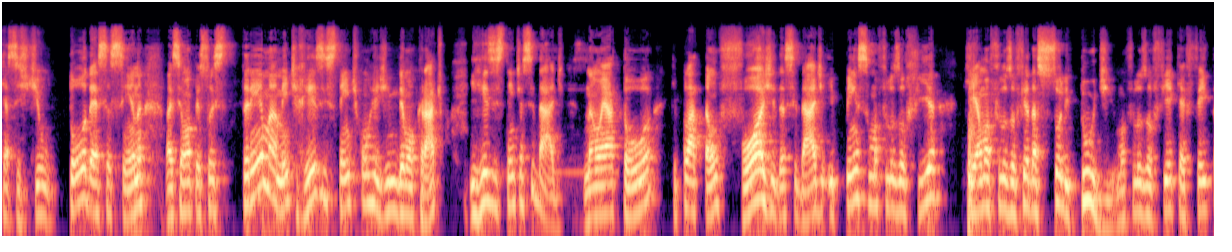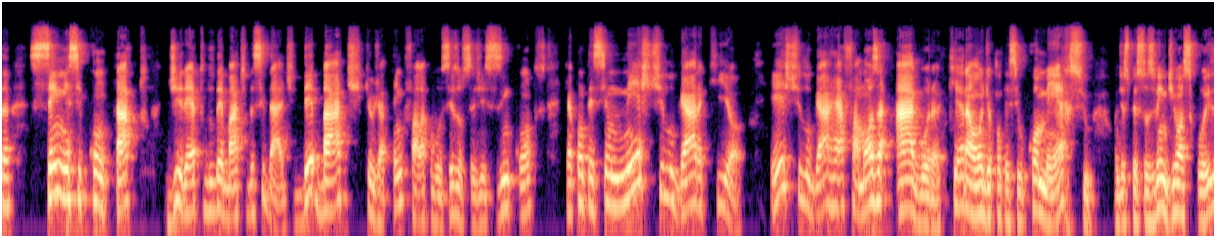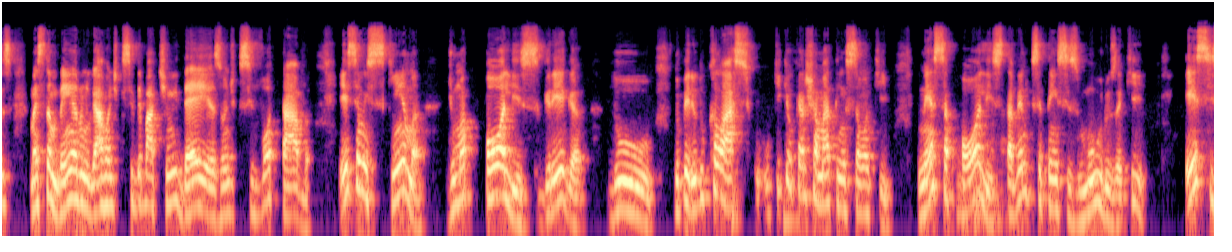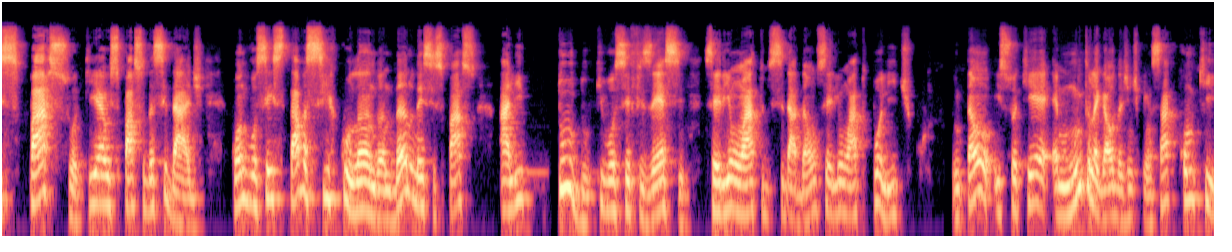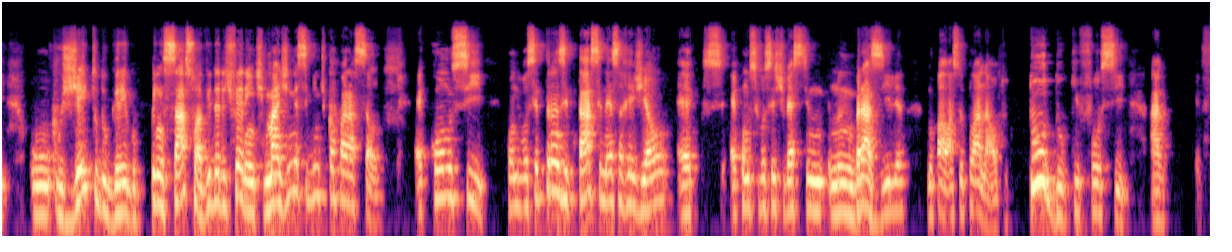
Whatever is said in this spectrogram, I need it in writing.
que assistiu toda essa cena, vai ser uma pessoa extremamente resistente com o regime democrático e resistente à cidade. Não é à toa que Platão foge da cidade e pensa uma filosofia que é uma filosofia da solitude, uma filosofia que é feita sem esse contato direto do debate da cidade. Debate que eu já tenho que falar com vocês, ou seja, esses encontros que aconteciam neste lugar aqui, ó. Este lugar é a famosa Ágora, que era onde acontecia o comércio, onde as pessoas vendiam as coisas, mas também era um lugar onde se debatiam ideias, onde se votava. Esse é um esquema de uma polis grega do, do período clássico. O que, que eu quero chamar a atenção aqui? Nessa polis, está vendo que você tem esses muros aqui? Esse espaço aqui é o espaço da cidade. Quando você estava circulando, andando nesse espaço, ali tudo que você fizesse seria um ato de cidadão, seria um ato político. Então, isso aqui é, é muito legal da gente pensar como que o, o, jeito do grego pensar a sua vida era diferente. Imagine a seguinte comparação. É como se, quando você transitasse nessa região, é, é como se você estivesse em Brasília, no Palácio do Planalto. Tudo que fosse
